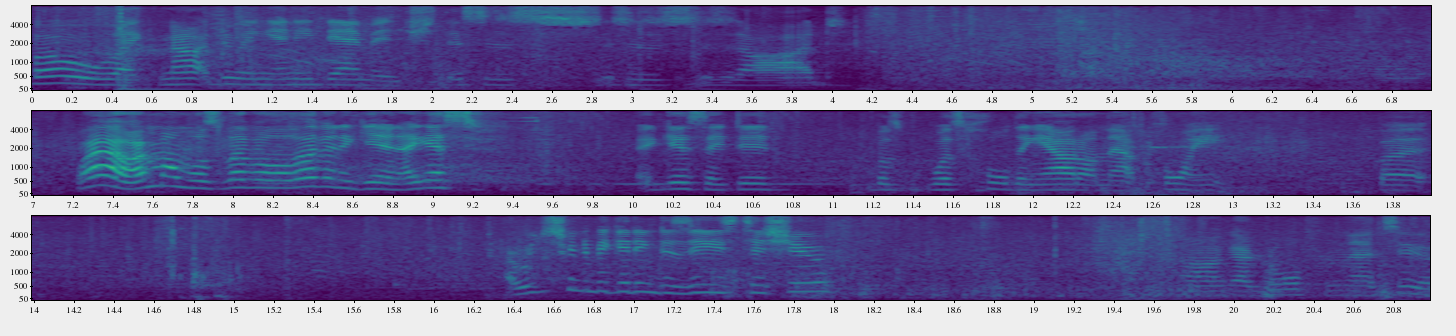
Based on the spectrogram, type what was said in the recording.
bow like not doing any damage? This is this is this is odd. Wow, I'm almost level 11 again. I guess I guess I did was was holding out on that point. But are we just going to be getting disease tissue? Oh, I got gold from that too.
